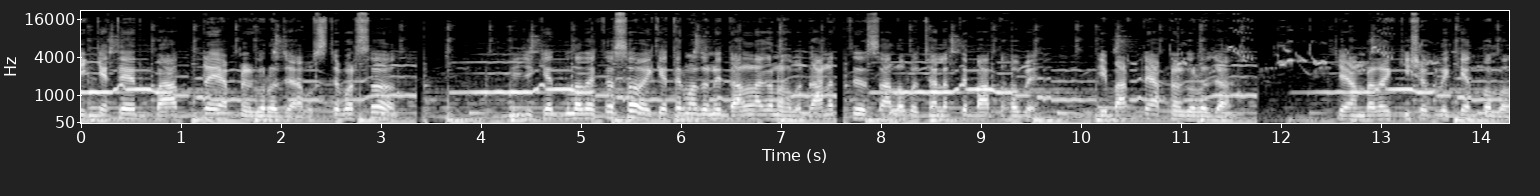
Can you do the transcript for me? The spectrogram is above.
এই ক্ষেতের বাদটাই আপনার ঘরে যা, বুঝতে পারছ? এই যে ক্ষেতগুলা দেখতেছ, এই ক্ষেতের মাঝে অনেক ধান লাগানো হবে, ধানের তে চাল হবে, চালের তে বাদ হবে, এই বাদটাই আপনার ঘরে যা। যে আমরা কৃষকরে ক্ষেত বলো।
